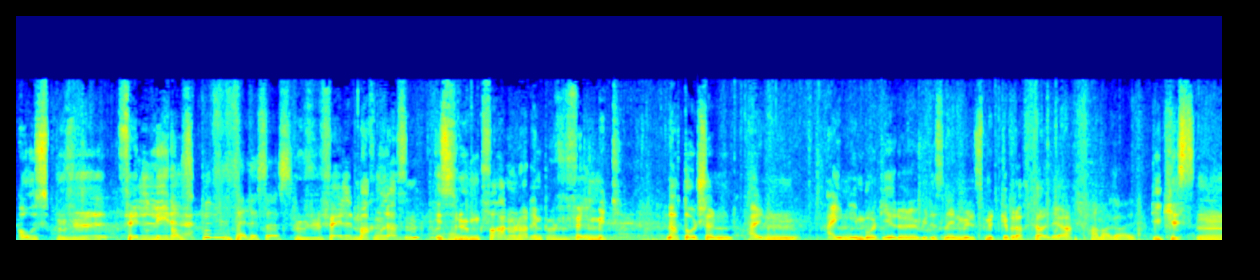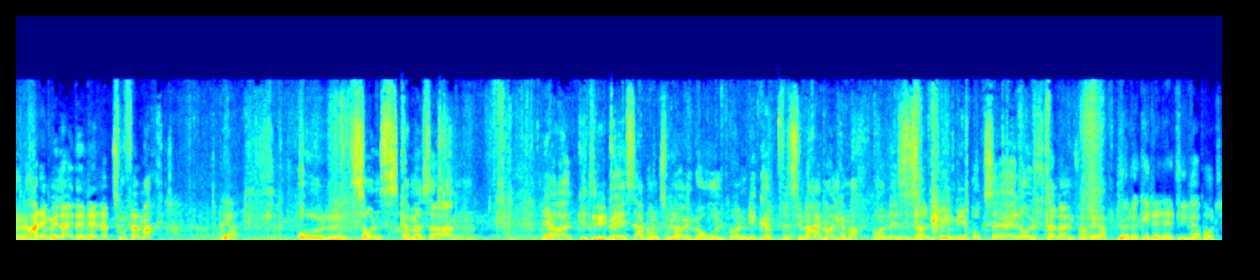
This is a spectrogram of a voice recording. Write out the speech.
aus Büffelfellleder, Aus Büffelfell ist das? Büffelfell machen lassen, ist drüben gefahren und hat den Büffelfell mit nach Deutschland ein, einimportiert oder wie du das nennen willst, mitgebracht halt, ja. Hammergeil. Die Kisten hat er mir leider nicht dazu vermacht. Ja. Und sonst kann man sagen, ja, Getriebe ist ab und zu mal überholt worden, die Köpfe sind einmal gemacht worden. Es ist halt BMW Boxer, er läuft halt einfach, ja. Ja, da geht ja nicht viel kaputt.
